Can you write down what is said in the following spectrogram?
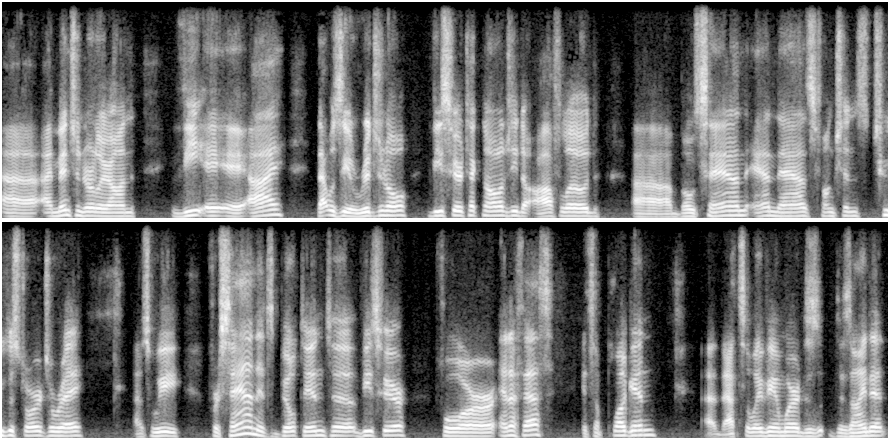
uh I mentioned earlier on VAAI. That was the original vSphere technology to offload uh, both SAN and NAS functions to the storage array. As we, for SAN, it's built into vSphere for NFS, it's a plugin. Uh, that's the way VMware des- designed it.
